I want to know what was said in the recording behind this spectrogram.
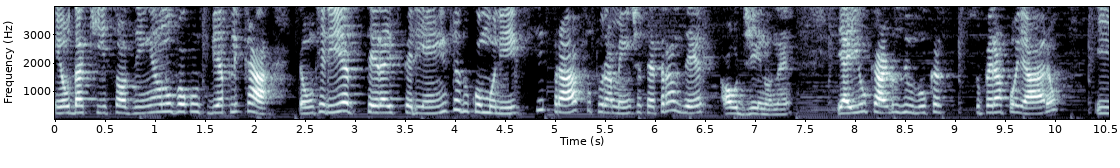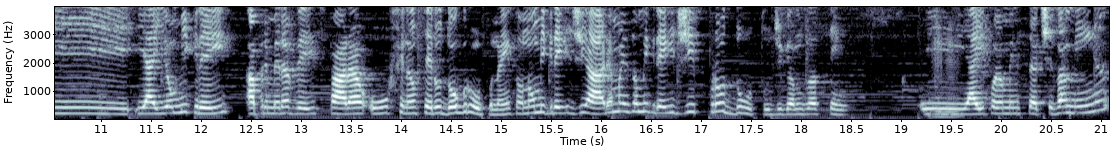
eu daqui sozinha eu não vou conseguir aplicar. Então eu queria ter a experiência do Comunix para futuramente até trazer ao Dino, né? E aí o Carlos e o Lucas super apoiaram e, e aí eu migrei a primeira vez para o financeiro do grupo, né? Então não migrei de área, mas eu migrei de produto, digamos assim. E uhum. aí foi uma iniciativa minha,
